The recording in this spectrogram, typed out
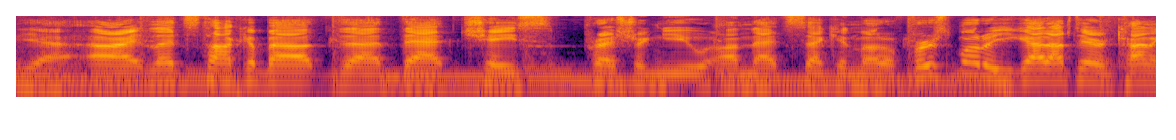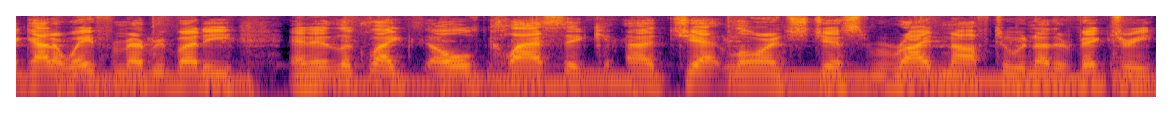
Yeah. All right. Let's talk about that that chase pressuring you on that second moto. First moto, you got out there and kind of got away from everybody, and it looked like old classic uh, Jet Lawrence just riding off to another victory.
